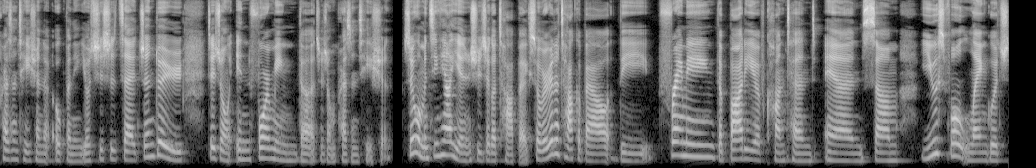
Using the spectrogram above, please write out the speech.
presentation 的 opening，尤其是在针对于这种 informing 的这种 presentation。所以我们今天要延续这个 topic. So we're going to talk about the framing, the body of content, and some useful language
